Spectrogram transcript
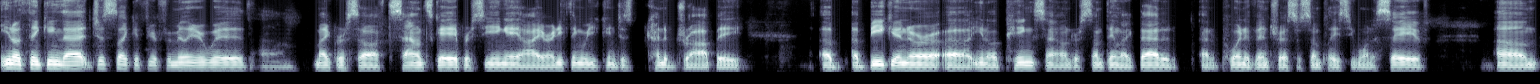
you know, thinking that just like if you're familiar with um, Microsoft Soundscape or Seeing AI or anything where you can just kind of drop a a, a beacon or uh, you know a ping sound or something like that at, at a point of interest or someplace you want to save. Um,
